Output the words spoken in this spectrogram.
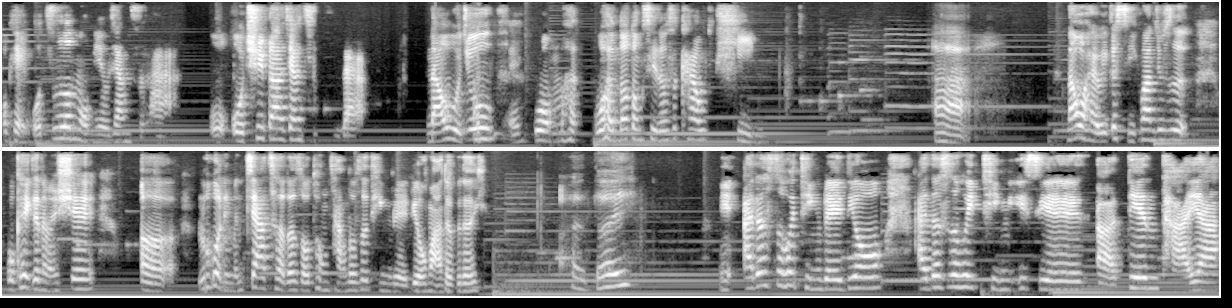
？OK，我自认我没有这样子啦，我我去不要这样子的，然后我就我们很我很多东西都是靠听啊，然后我还有一个习惯就是我可以跟你们 share。呃，如果你们驾车的时候，通常都是听 radio 嘛，对不对？呃，对。你爱的是会听 radio，爱的是会听一些啊电台呀，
